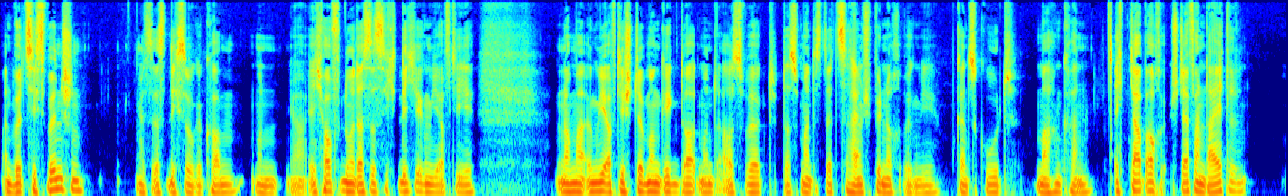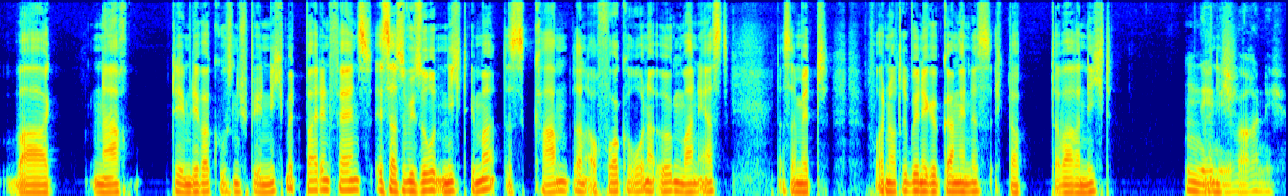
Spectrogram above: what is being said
Man wird sich's wünschen. Es ist nicht so gekommen. Und ja, ich hoffe nur, dass es sich nicht irgendwie auf die, nochmal irgendwie auf die Stimmung gegen Dortmund auswirkt, dass man das letzte Heimspiel noch irgendwie ganz gut machen kann. Ich glaube auch Stefan Leitl war nach dem Leverkusen-Spiel nicht mit bei den Fans. Ist er sowieso nicht immer. Das kam dann auch vor Corona irgendwann erst, dass er mit vor der Tribüne gegangen ist. Ich glaube, da war er nicht. Nee, nee, ich, war er nicht.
